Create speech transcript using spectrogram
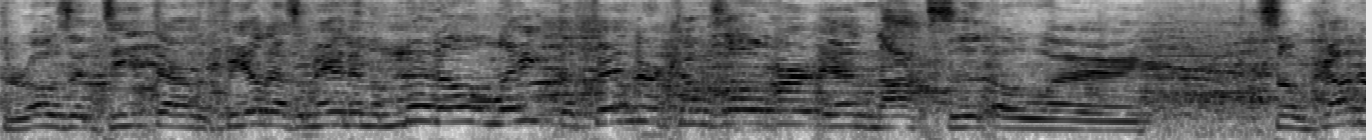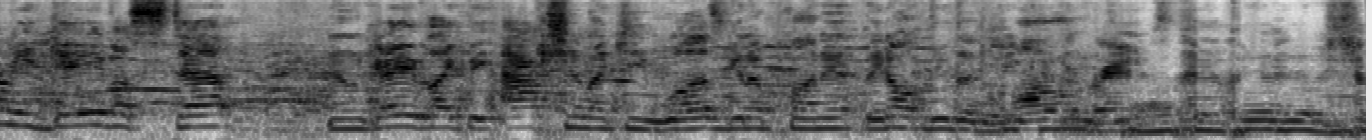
throws it deep down the field, has a man in the middle. Late defender comes over and knocks it away. So Guttery gave a step and gave like the action like he was gonna punt it. They don't do the long ran deep snap. intended for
